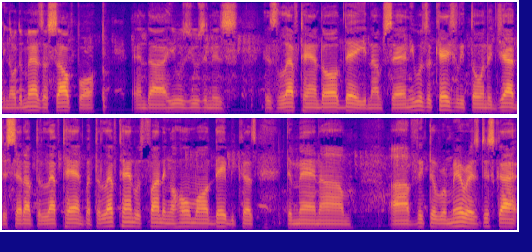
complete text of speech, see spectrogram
you know, the man's a southpaw, and uh, he was using his his left hand all day, you know what I'm saying? He was occasionally throwing the jab to set up the left hand, but the left hand was finding a home all day because the man, um, uh, Victor Ramirez, this guy,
